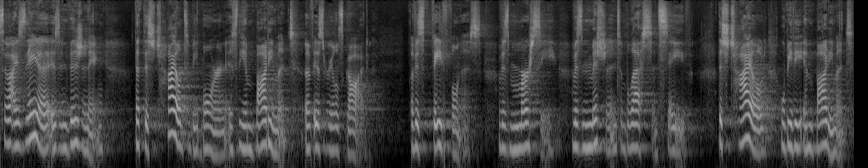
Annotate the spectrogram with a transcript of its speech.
So Isaiah is envisioning that this child to be born is the embodiment of Israel's God, of his faithfulness, of his mercy, of his mission to bless and save. This child will be the embodiment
